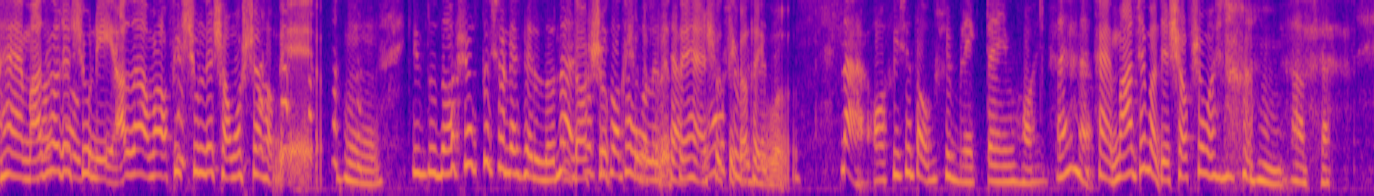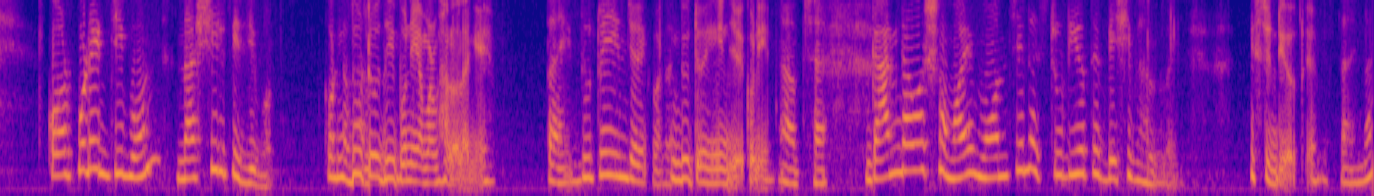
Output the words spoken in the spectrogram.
হ্যাঁ মাঝে মাঝে শুনি। আল্লাহ আমার অফিস শুনলে সমস্যা হবে। কিন্তু দর্শক তো শুনে ফেলল না? দর্শক কথা বলেছে হ্যাঁ সত্যি কথাই বল না অফিসে তো অবশ্যই ব্রেক টাইম হয় তাই না? হ্যাঁ মাঝে মাঝে সব সময় না। আচ্ছা। কর্পোরেট জীবন না শিল্পী জীবন? কোনটা দুটো জীবনই আমার ভালো লাগে। তাই দুটোই এনজয় করেন? দুটোই এনজয় করি। আচ্ছা। গান গাওয়ার সময় মঞ্চে না স্টুডিওতে বেশি ভালো লাগে? স্টুডিওতে তাই না?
